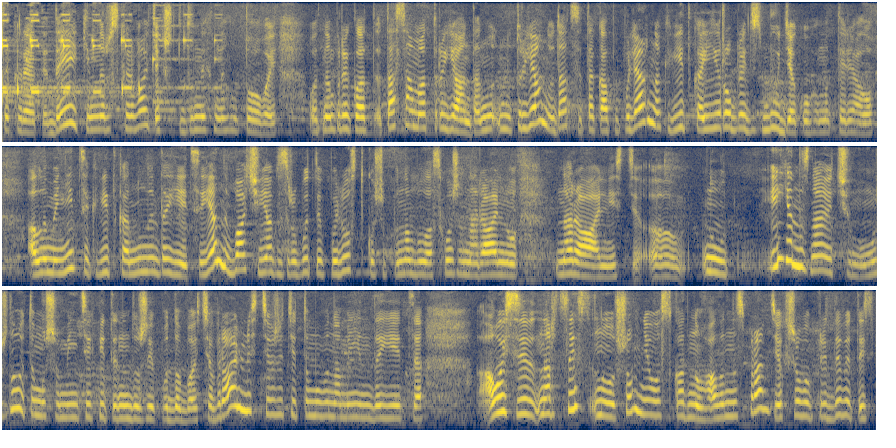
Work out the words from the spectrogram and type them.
Секрети, деякі не розкривають, якщо ти до них не готовий. От, наприклад, та сама троянда. Ну, ну троянду, да, це така популярна квітка, її роблять з будь-якого матеріалу. Але мені ця квітка ну не дається. Я не бачу, як зробити пелюстку, щоб вона була схожа на реальну на реальність. Е, ну і я не знаю чому. Можливо, тому що мені ці квіти не дуже подобаються в реальності в житті, тому вона мені не дається. А ось нарцис, ну що в нього складного? Але насправді, якщо ви придивитесь.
